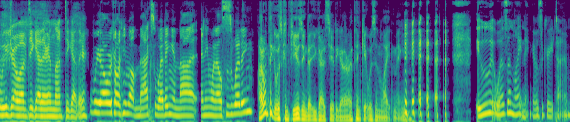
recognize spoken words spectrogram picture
we drove up together and left together. We all were talking about Mac's wedding and not anyone else's wedding. I don't think it was confusing that you guys stayed together. I think it was enlightening. Ooh, it was enlightening. It was a great time.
